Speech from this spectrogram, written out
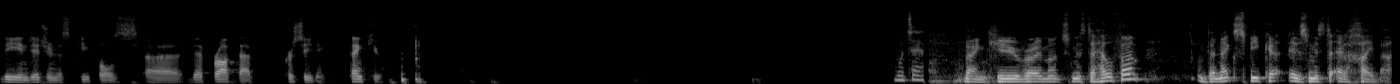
the indigenous peoples uh, that brought that proceeding. Thank you. Thank you very much, Mr. Helfer. The next speaker is Mr. El Haiba.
